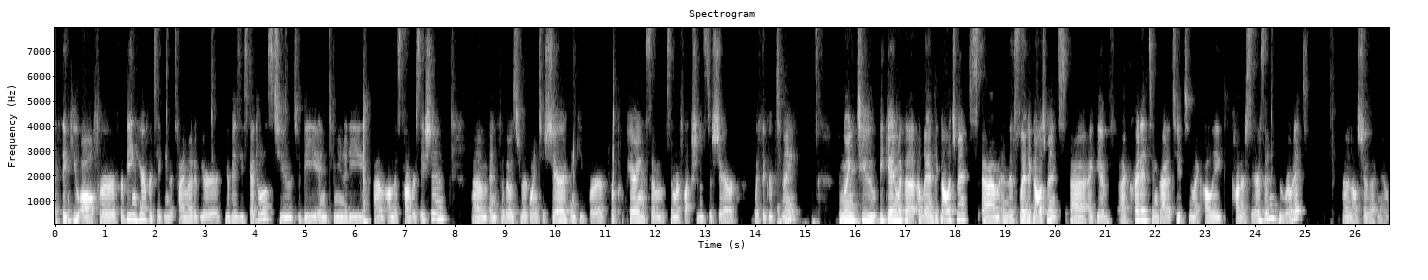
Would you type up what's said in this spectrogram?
I thank you all for, for being here, for taking the time out of your, your busy schedules to, to be in community um, on this conversation. Um, and for those who are going to share, thank you for, for preparing some, some reflections to share with the group tonight. I'm going to begin with a, a land acknowledgement, um, and this land acknowledgement, uh, I give uh, credit and gratitude to my colleague Connor Sarrazin, who wrote it, and I'll share that now.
